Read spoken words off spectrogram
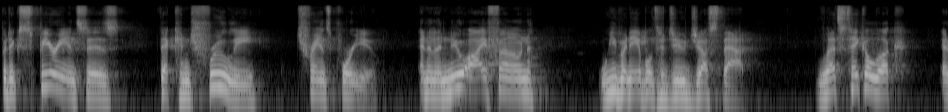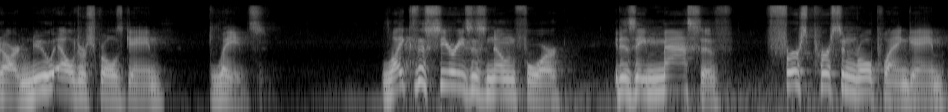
but experiences that can truly transport you. And in the new iPhone, we've been able to do just that. Let's take a look at our new Elder Scrolls game, Blades. Like the series is known for, it is a massive first person role playing game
